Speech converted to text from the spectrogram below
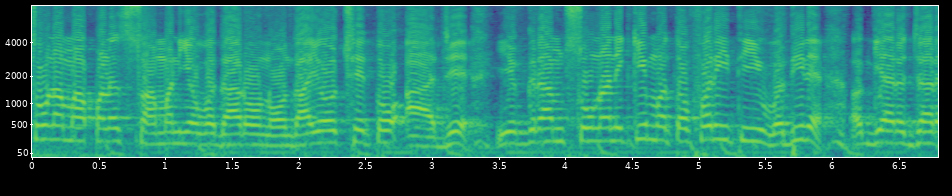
સોનામાં પણ સામાન્ય વધારો નોંધાયો છે. તો આજે એક ગ્રામ સોનાની કિંમત ફરીથી વધીને અગિયાર હજાર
